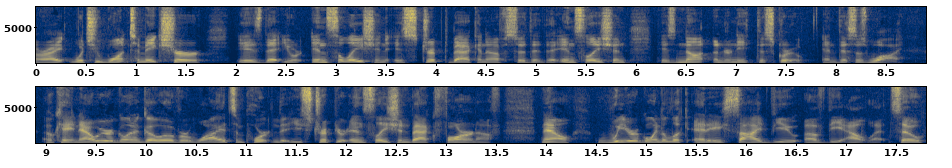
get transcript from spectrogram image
All right, what you want to make sure is that your insulation is stripped back enough so that the insulation is not underneath the screw, and this is why. Okay, now we are going to go over why it's important that you strip your insulation back far enough. Now, we are going to look at a side view of the outlet. So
